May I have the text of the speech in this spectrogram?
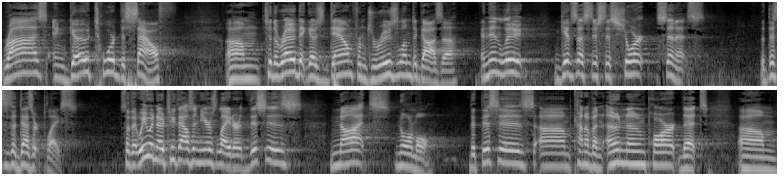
Rise and go toward the south um, to the road that goes down from Jerusalem to Gaza. And then Luke gives us just this short sentence that this is a desert place. So that we would know 2,000 years later, this is not normal. That this is um, kind of an unknown part that, um,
